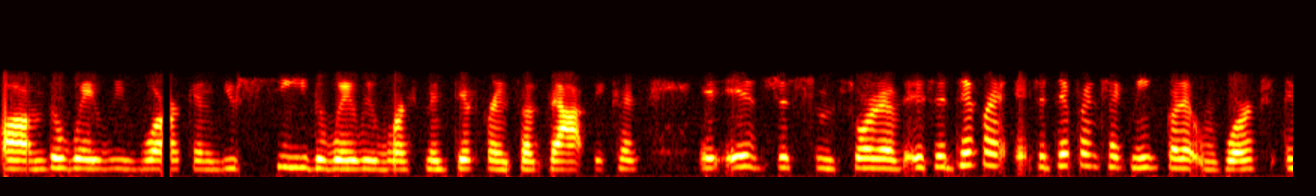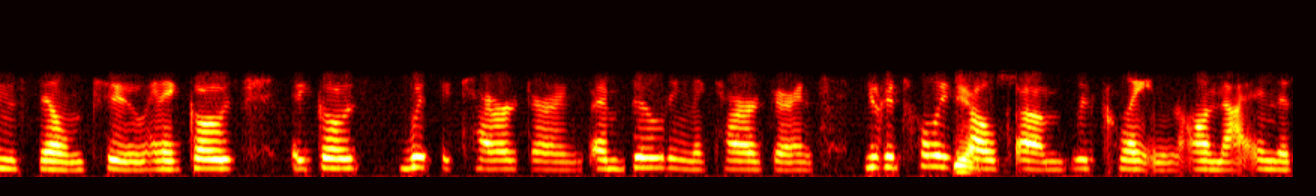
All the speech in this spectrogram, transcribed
um, the way we work, and you see the way we work and the difference of that because it is just some sort of it's a different it's a different technique, but it works in film too, and it goes it goes with the character and, and building the character, and you can totally Yes. tell um, with Clayton on that in this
